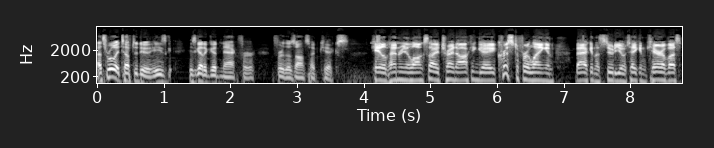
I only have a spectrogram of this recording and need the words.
that's really tough to do. He's he's got a good knack for for those onside kicks. Caleb Henry alongside Trent Ockingay, Christopher Langen back in the studio taking care of us.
